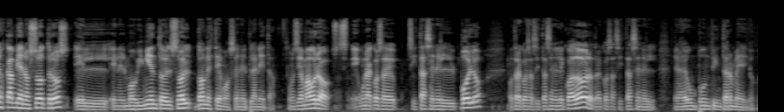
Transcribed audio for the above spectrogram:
nos cambia a nosotros el, en el movimiento del Sol donde estemos en el planeta? Como decía Mauro, una cosa si estás en el polo, otra cosa si estás en el Ecuador, otra cosa si estás en, el, en algún punto intermedio.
